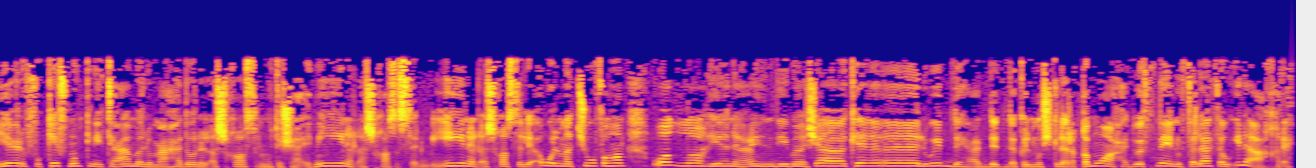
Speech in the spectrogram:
يعرفوا كيف ممكن يتعاملوا مع هذول الأشخاص المتشائمين الأشخاص السلبيين الأشخاص اللي أول ما تشوفهم والله أنا عندي مشاكل ويبدأ يعدد لك المشكلة رقم واحد واثنين وثلاثة وإلى آخره.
